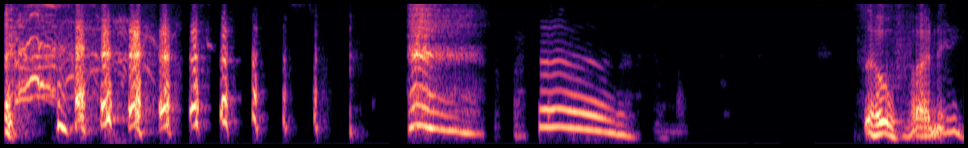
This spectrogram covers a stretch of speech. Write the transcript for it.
so funny.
